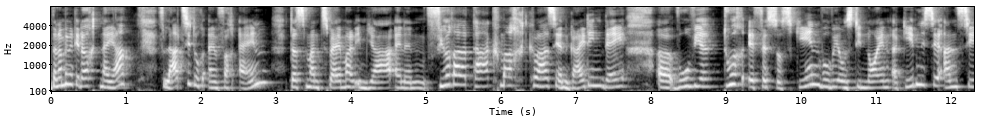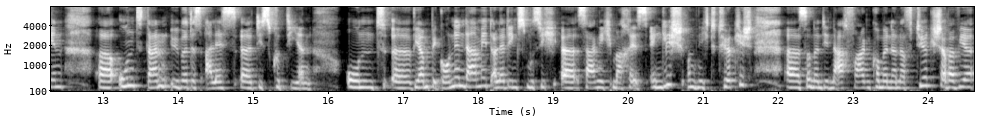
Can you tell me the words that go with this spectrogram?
Und dann habe ich mir gedacht, na ja, lad sie doch einfach ein, dass man zweimal im Jahr einen Führertag macht, quasi ein Guiding Day, äh, wo wir durch Ephesus gehen, wo wir uns die neuen Ergebnisse ansehen äh, und dann über das alles äh, diskutieren. Und äh, wir haben begonnen damit. Allerdings muss ich äh, sagen, ich mache es Englisch und nicht Türkisch, äh, sondern die Nachfragen kommen dann auf Türkisch. Aber wir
